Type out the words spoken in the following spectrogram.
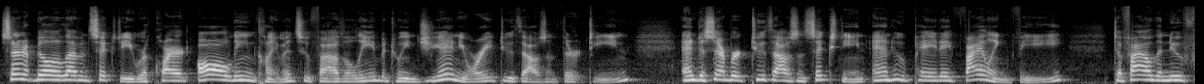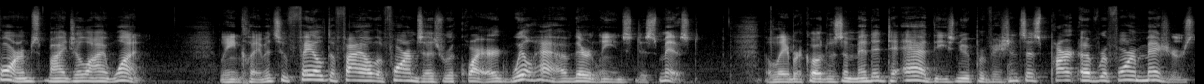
Senate Bill 1160 required all lien claimants who filed a lien between January 2013 and December 2016 and who paid a filing fee to file the new forms by July 1. Lien claimants who failed to file the forms as required will have their liens dismissed. The Labor Code was amended to add these new provisions as part of reform measures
